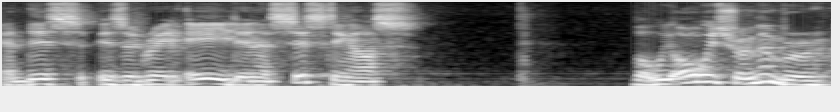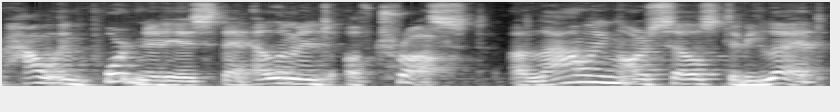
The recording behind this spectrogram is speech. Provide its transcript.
and this is a great aid in assisting us. But we always remember how important it is that element of trust, allowing ourselves to be led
